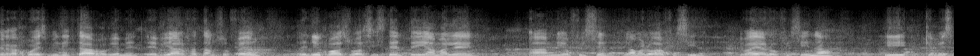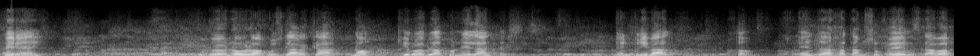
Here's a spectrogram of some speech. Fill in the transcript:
era juez militar obviamente, ve al Hatam Sofer, le dijo a su asistente, llámale a mi oficina, llámalo a la oficina, que vaya a la oficina y que me espere ahí. Pero no lo va a juzgar acá, no, quiero hablar con él antes, en privado. ¿no? Entra Hatam Sofer, estaba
